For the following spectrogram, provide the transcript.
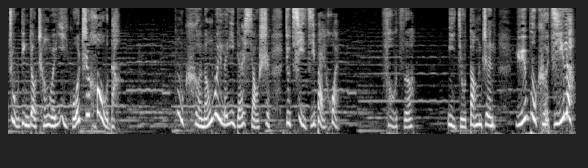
注定要成为一国之后的。”不可能为了一点小事就气急败坏，否则你就当真愚不可及了。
